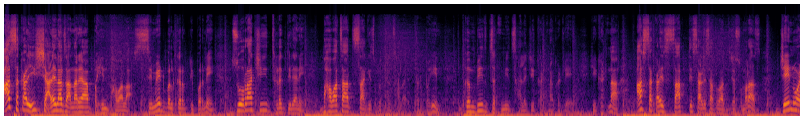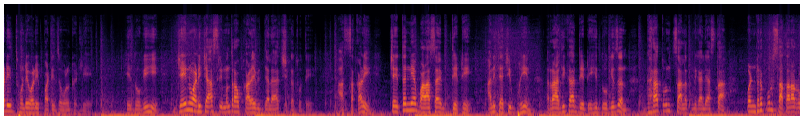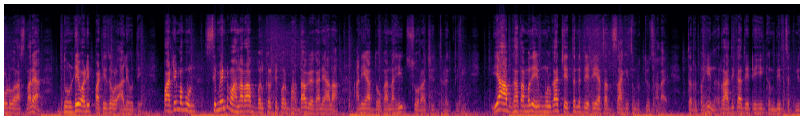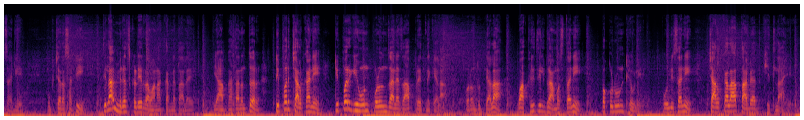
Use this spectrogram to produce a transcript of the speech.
आज सकाळी शाळेला जाणाऱ्या बहीण भावाला सिमेंट बलकर टिपरने जोराची धडक दिल्याने भावाचा आज जागीच मृत्यू झालाय. तर बहीण गंभीर जखमी झाल्याची घटना घडली आहे. ही घटना आज सकाळी सात ते साडेसात वाजेच्या सुमारास जैनवाडी धोंडेवाडी पाटीजवळ घडली आहे. हे दोघेही जैनवाडीच्या श्रीमंतराव काळे विद्यालयात शिकत होते. आज सकाळी चैतन्य बाळासाहेब देठे आणि त्याची बहीण राधिका देठे हे दोघेजण घरातून चालत निघाले असता पंढरपूर सातारा रोडवर असणाऱ्या धोंडेवाडी पाटीजवळ आले होते. पाठीमागून सिमेंट वाहणारा बलकर टिपर भरधाव वेगाने आला आणि या दोघांनाही जोराची धडक दिली. या अपघातामध्ये मुलगा चैतन्य देठे याचा जागीच मृत्यू झालाय. तर बहीण राधिका देठे ही गंभीर जखमी झाली आहे. उपचारासाठी तिला मिरजकडे रवाना करण्यात आलंय. या अपघातानंतर टिपर चालकाने टिपर घेऊन पळून जाण्याचा प्रयत्न केला परंतु त्याला वाखरीतील ग्रामस्थांनी पकडून ठेवले. पोलिसांनी चालकाला ताब्यात घेतलं आहे.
